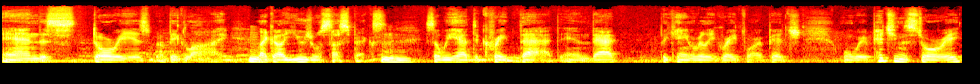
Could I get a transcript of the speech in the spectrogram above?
And the story is a big lie, like our usual suspects. So we had to create that, and that became really great for our pitch. When we were pitching the story,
